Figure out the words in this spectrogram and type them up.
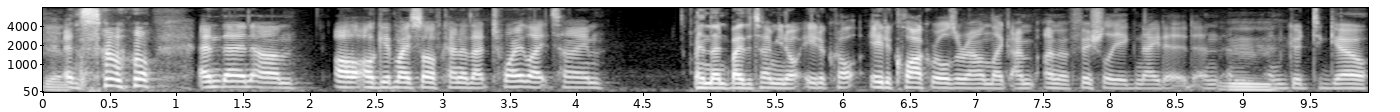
yeah. and so and then um, I'll, I'll give myself kind of that twilight time and then by the time you know eight o'clock eight o'clock rolls around like i'm, I'm officially ignited and, and, mm. and good to go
